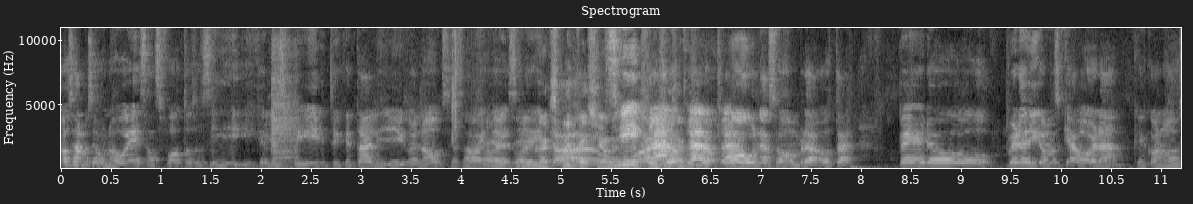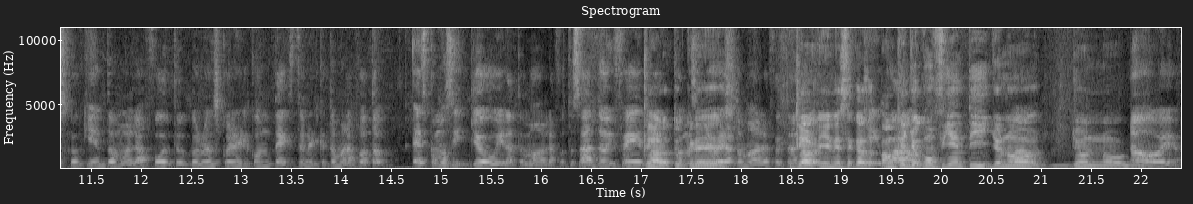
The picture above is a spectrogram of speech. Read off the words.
o sea, no sé, uno ve esas fotos así y que el espíritu y qué tal, y yo digo, no, o sea, esa vaina Hay- debe ser hay una explicación, Sí, claro, claro, claro. O una sombra o tal. Pero, pero digamos que ahora que conozco quién tomó la foto, conozco el contexto en el que tomó la foto, es como si yo hubiera tomado la foto. O sea, doy fe de Claro, tú como si crees- yo hubiera tomado la foto. Claro, y en este caso, Sí, aunque wow. yo confíe en ti, yo no, Wow. yo no, No, obvio.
